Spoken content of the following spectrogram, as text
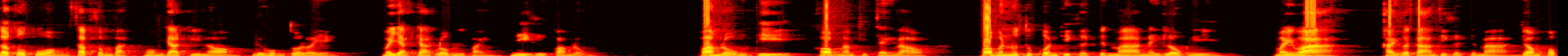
เราก็ห่วงทรัพย์สมบัติห่วงญาติพี่น้อง หรือห่วงตัวเราเอง ไม่อยากจากโลกนี้ไป นี่คือความหลง ความหลงที่ครอบงำจิตใจเรา เพราะมนุษย์ทุกคนที่เกิดขึ้นมาในโลกนี้ ไม่ว่าใครก็ตามที่เกิดขึ้นมา ย่อมพบ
